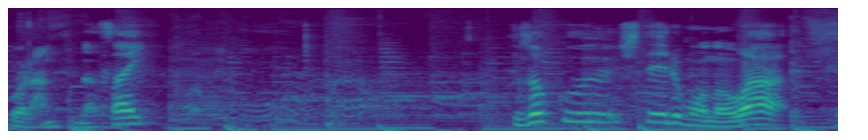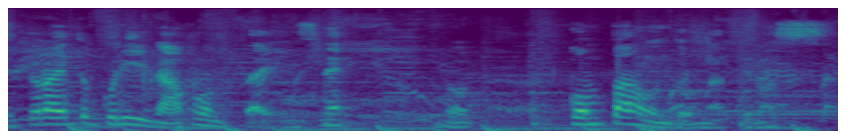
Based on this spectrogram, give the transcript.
ご覧ください。付属しているものは、ヘッドライトクリーナー本体ですね。コンパウンドになってます。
